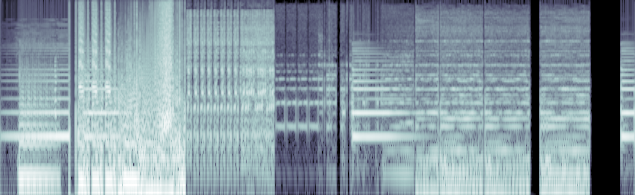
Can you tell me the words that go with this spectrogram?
Mm.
